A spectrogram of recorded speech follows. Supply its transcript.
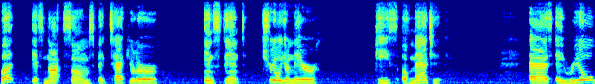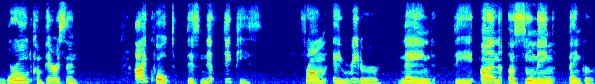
But it's not some spectacular, instant, trillionaire piece of magic. As a real world comparison, I quote this nifty piece from a reader named The Unassuming Banker.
